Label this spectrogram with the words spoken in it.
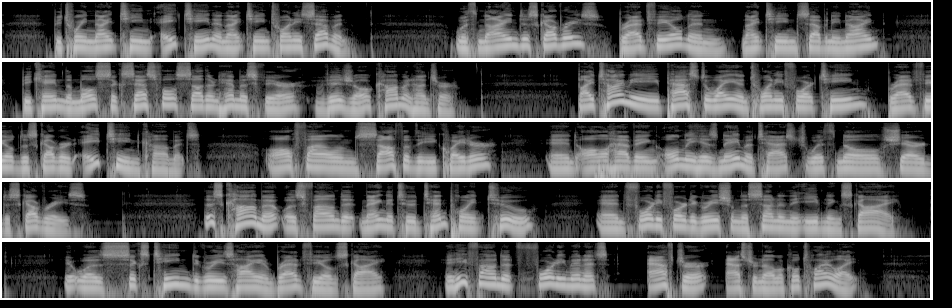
between 1918 and 1927. With nine discoveries, Bradfield in 1979 became the most successful Southern Hemisphere visual comet hunter. By time he passed away in 2014, Bradfield discovered 18 comets, all found south of the equator and all having only his name attached with no shared discoveries. This comet was found at magnitude 10.2 and 44 degrees from the sun in the evening sky. It was 16 degrees high in Bradfield's sky, and he found it 40 minutes after astronomical twilight.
